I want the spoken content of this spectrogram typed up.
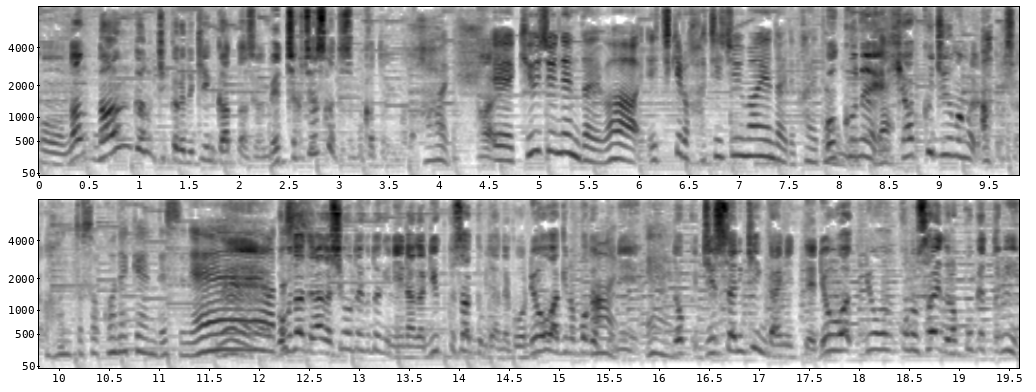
うん、なんなんかのきっかけで金買ったんですけどめちゃくちゃ安かったです僕買った時まだ。はい、はい。えー、90年代は1キロ80万円台で買えたんです僕ね110万ぐらい買ってましたから。本当底値圏ですね。ねえ僕私だってなんか仕事行く時になんかリュックサックみたいなこう両脇のポケットに、はい。ええどっか実際に金買いに行って両わ両このサイドのポケットに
